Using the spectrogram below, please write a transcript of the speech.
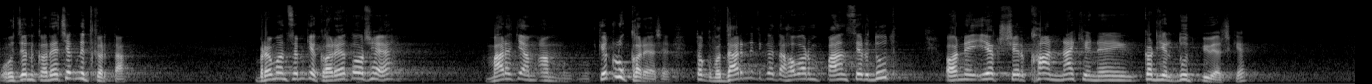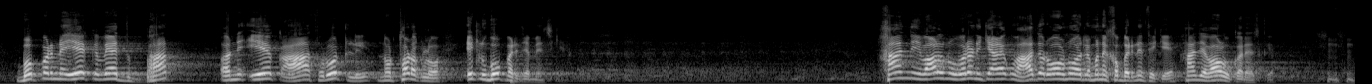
ભોજન કરે છે કે નથી કરતા? બ્રહ્માંડ સ્વામી કે, કરે તો છે. મારે કે આમ આમ કેટલું કરે છે? તો વધારે નથી કરતા. હવારમાં પાંચ શેર દૂધ અને એક શેર ખાંડ નાખીને કઢિયલ દૂધ પીવે છે કે. બપોરને એક વેદ ભાત અને એક હાથ રોટલી નો થોડોક લો એટલું બપોર જમે છે હાંજની વાળુનું વર્ણ ક્યારેક હું હાજર હોવ એટલે મને ખબર નથી કે હાંજે વાળું કરે છે કે.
